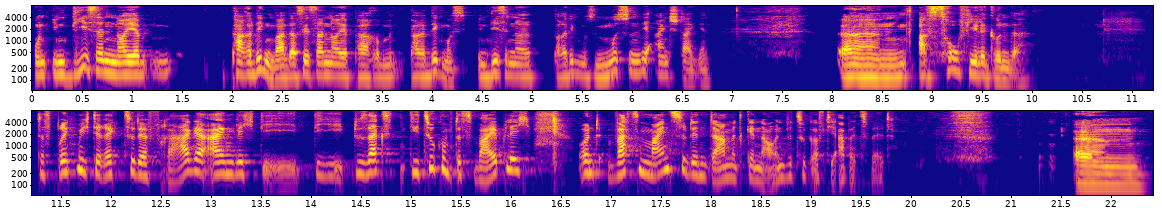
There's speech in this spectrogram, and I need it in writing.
Und in diese neue Paradigma, das ist ein neuer Paradigmus, in diese neue Paradigmus müssen wir einsteigen. Ähm, auf so viele Gründe. Das bringt mich direkt zu der Frage eigentlich, die, die, du sagst, die Zukunft ist weiblich. Und was meinst du denn damit genau in Bezug auf die Arbeitswelt? Ähm,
